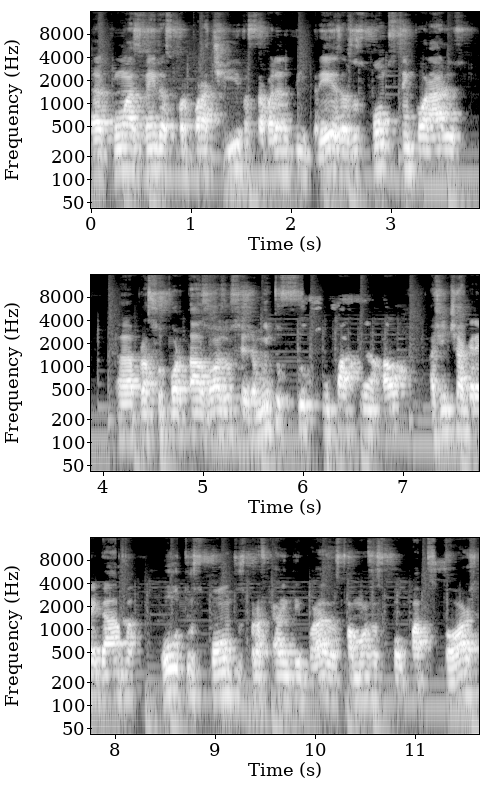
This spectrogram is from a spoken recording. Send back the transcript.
é, com as vendas corporativas, trabalhando com empresas, os pontos temporários uh, para suportar as lojas, ou seja, muito fluxo no Parque Natal, a gente agregava outros pontos para ficarem temporários, as famosas pop-up stores,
